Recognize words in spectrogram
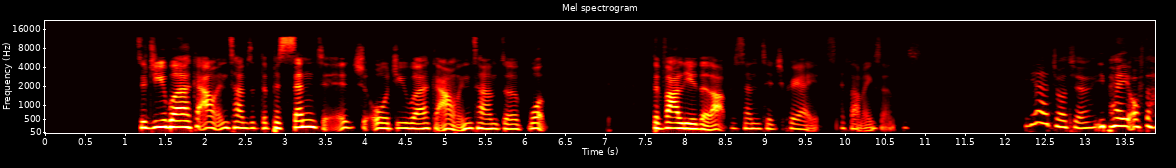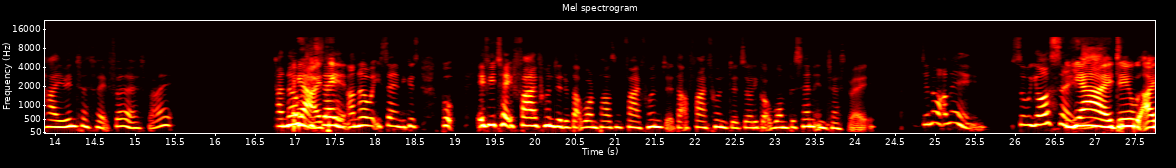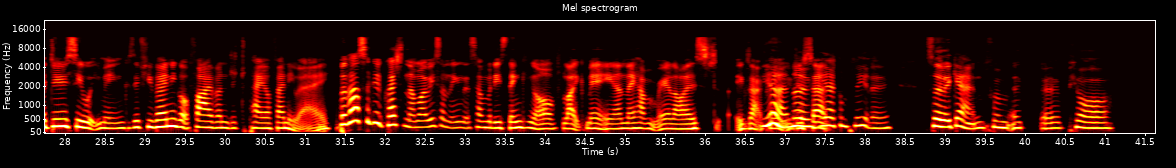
So do you work out in terms of the percentage or do you work out in terms of what the value that that percentage creates, if that makes sense? Yeah, Georgia, you pay off the higher interest rate first, right? I know oh, Yeah, what you're saying. think- I know what you're saying because, but if you take 500 of that 1,500, that 500's only got 1% interest rate. Do you know what I mean? So you're saying, Yeah, I do. I do see what you mean. Because if you've only got 500 to pay off anyway, but that's a good question. That might be something that somebody's thinking of, like me, and they haven't realized exactly yeah, no, just said. yeah, completely. So again, from a, a pure,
